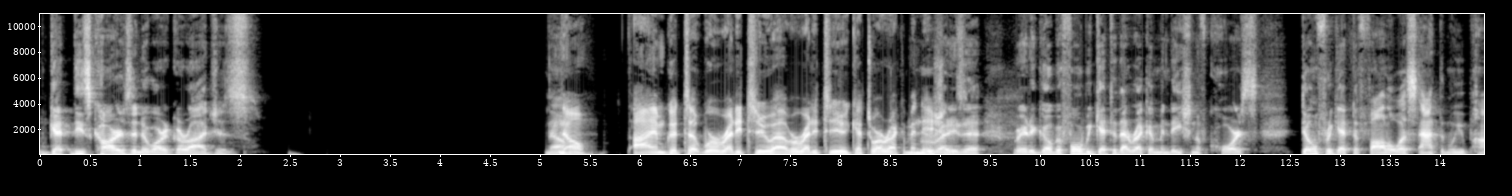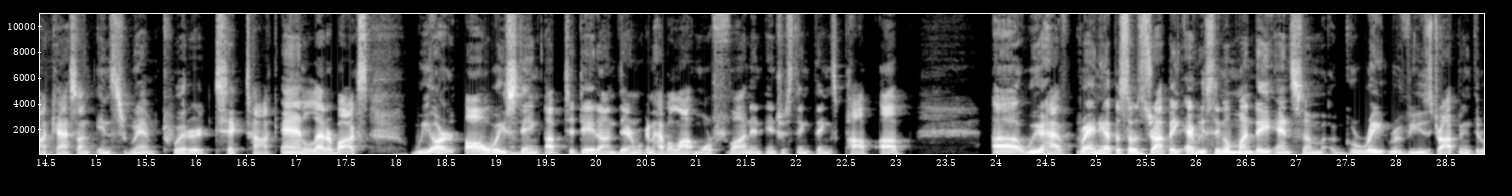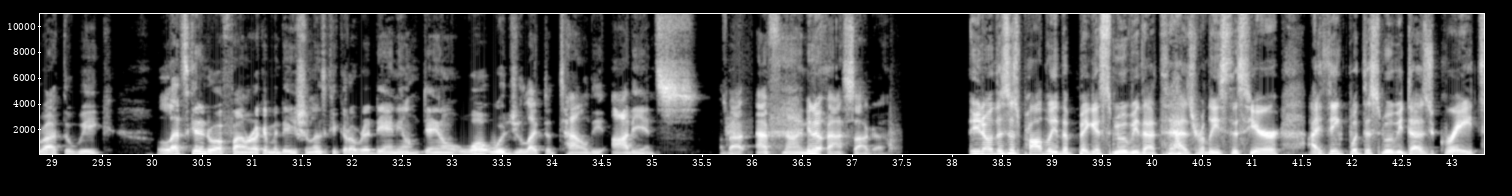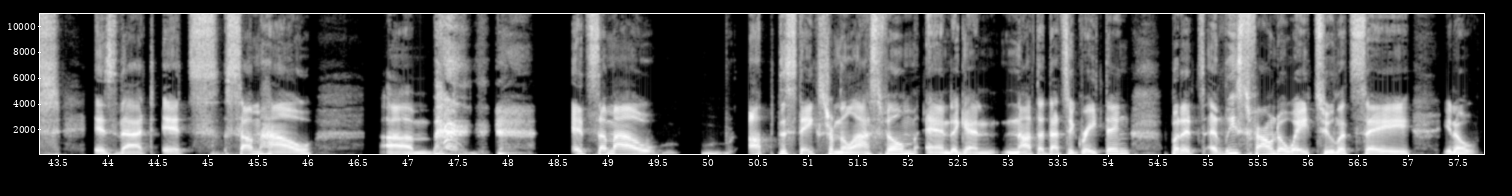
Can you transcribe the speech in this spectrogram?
get these cars into our garages? No, no, I am good to. We're ready to. Uh, we're ready to get to our recommendations. We're ready to ready to go. Before we get to that recommendation, of course, don't forget to follow us at the Movie Podcast on Instagram, Twitter, TikTok, and Letterboxd. We are always staying up to date on there, and we're going to have a lot more fun and interesting things pop up. Uh, we have brand new episodes dropping every single Monday and some great reviews dropping throughout the week. Let's get into our final recommendation. Let's kick it over to Daniel. Daniel, what would you like to tell the audience about F9 you The Fast Saga? you know, this is probably the biggest movie that has released this year. I think what this movie does great is that it's somehow, um, it's somehow up the stakes from the last film. And again, not that that's a great thing, but it's at least found a way to, let's say, you know,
